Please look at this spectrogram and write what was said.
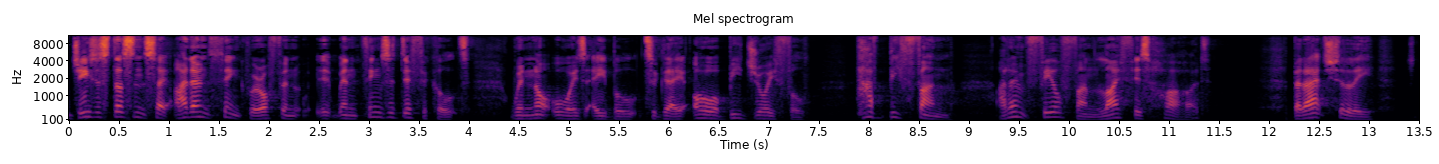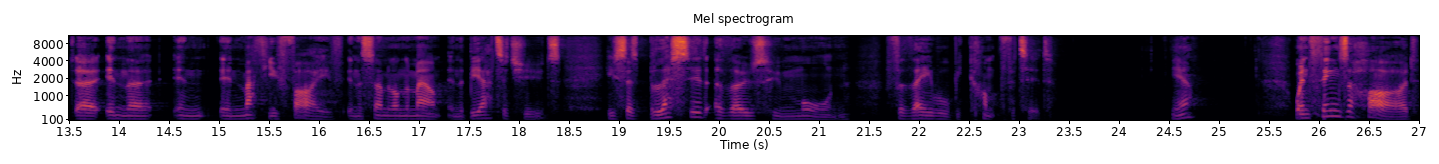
Jesus doesn't say, I don't think we're often, when things are difficult, we're not always able to go, oh, be joyful, have, be fun. I don't feel fun. Life is hard. But actually, uh, in, the, in, in Matthew 5, in the Sermon on the Mount, in the Beatitudes, he says, Blessed are those who mourn, for they will be comforted. Yeah? When things are hard,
